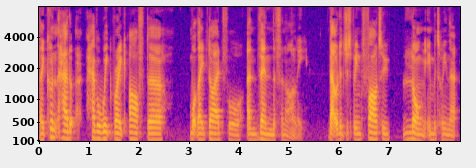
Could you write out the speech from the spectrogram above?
They couldn't had have a week break after what they died for and then the finale. That would have just been far too long in between that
